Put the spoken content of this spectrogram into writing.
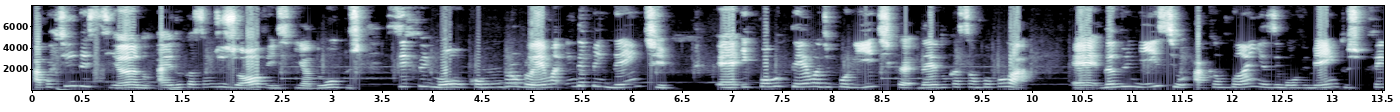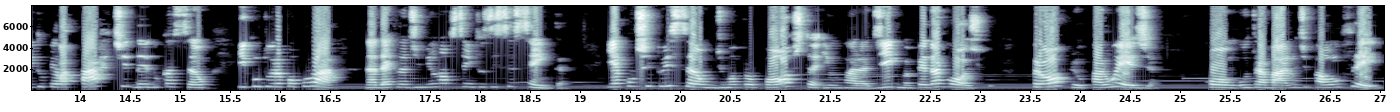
A partir desse ano, a educação de jovens e adultos se firmou como um problema independente é, e como tema de política da educação popular, é, dando início a campanhas e movimentos feitos pela parte da educação e cultura popular na década de 1960 e a constituição de uma proposta e um paradigma pedagógico próprio para o EJA, com o trabalho de Paulo Freire,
